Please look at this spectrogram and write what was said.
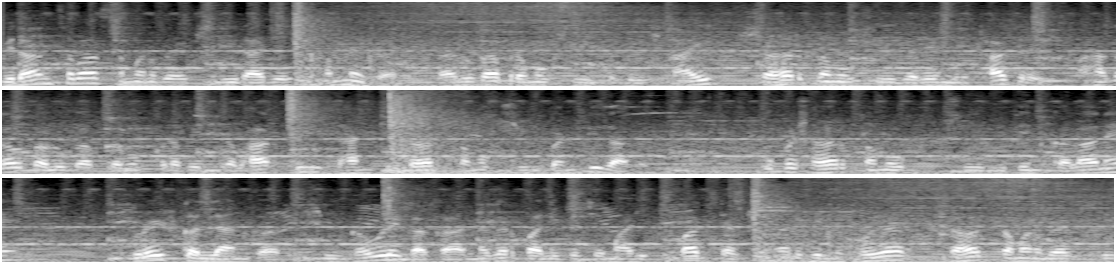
विधानसभा समन्वयक श्री राजेश खामनेकर तालुका प्रमुख श्री सतीश नाईक शहर प्रमुख श्री गजेंद्र ठाकरे महागाव तालुका प्रमुख रवींद्र भारती धानकी शहर प्रमुख श्री बंटी जाधव. उपशहर प्रमुख श्री नितीन कलाने सुरेश कल्याणकर श्री गवळे काका नगरपालिकेचे माजी उपाध्यक्ष अरविंद भोयर शहर समन्वयक श्री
